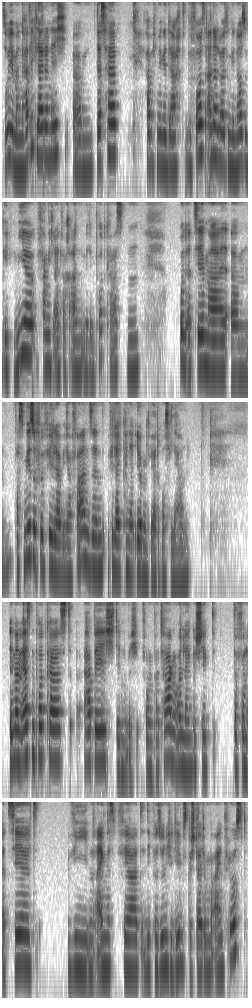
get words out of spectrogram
So jemanden hatte ich leider nicht. Ähm, deshalb habe ich mir gedacht, bevor es anderen Leuten genauso geht wie mir, fange ich einfach an mit dem Podcasten und erzähl mal, ähm, was mir so für Fehler widerfahren sind. Vielleicht kann ja irgendwer daraus lernen. In meinem ersten Podcast habe ich, den habe ich vor ein paar Tagen online geschickt, davon erzählt, wie ein eigenes Pferd die persönliche Lebensgestaltung beeinflusst.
